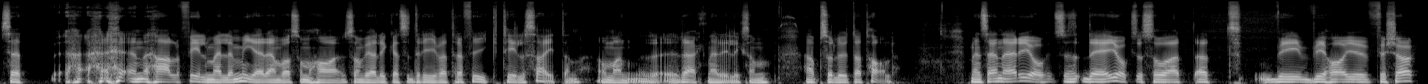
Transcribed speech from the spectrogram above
sett en halv film eller mer än vad som, har, som vi har lyckats driva trafik till sajten, om man räknar i liksom absoluta tal. Men sen är det ju, det är ju också så att, att vi, vi har ju försökt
